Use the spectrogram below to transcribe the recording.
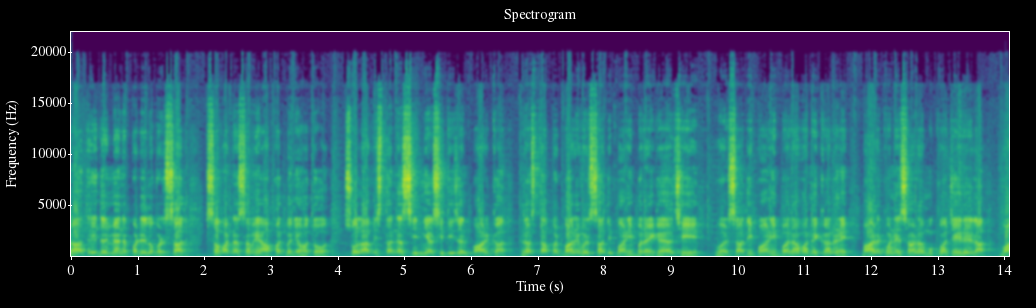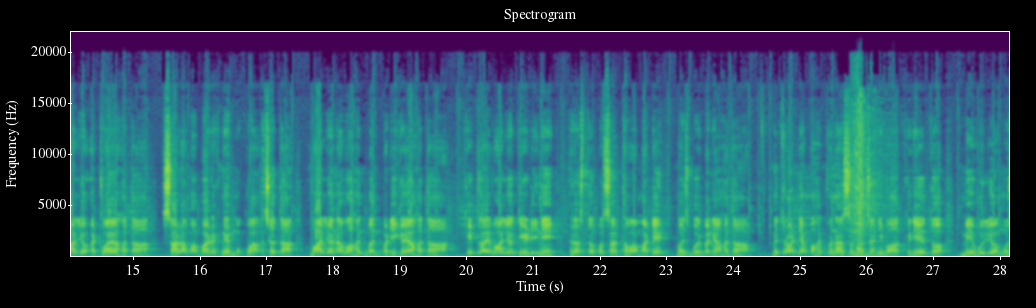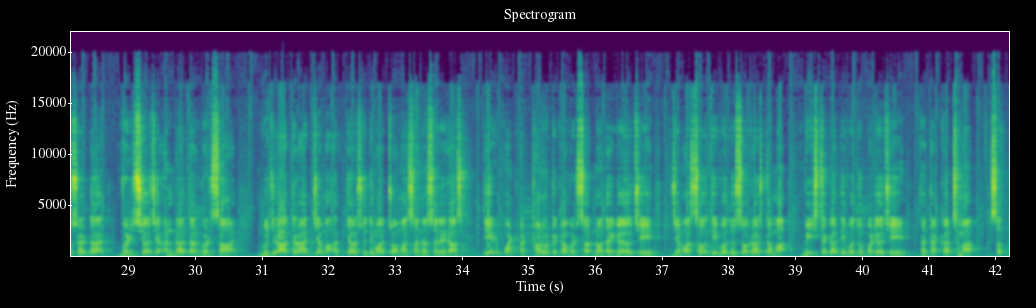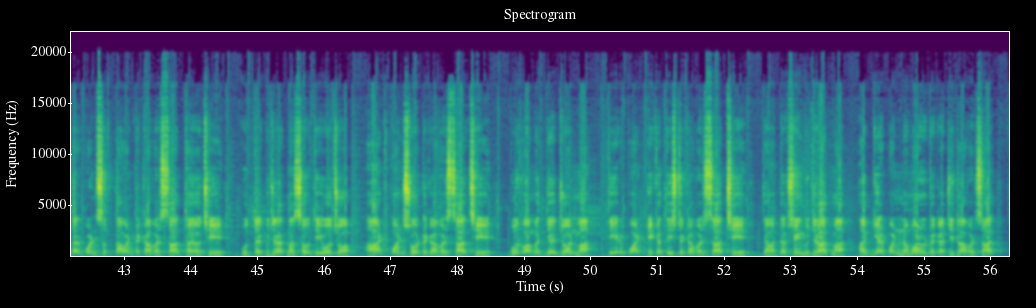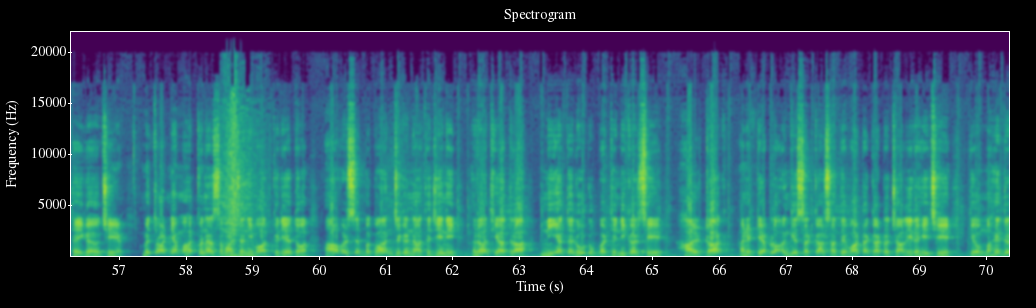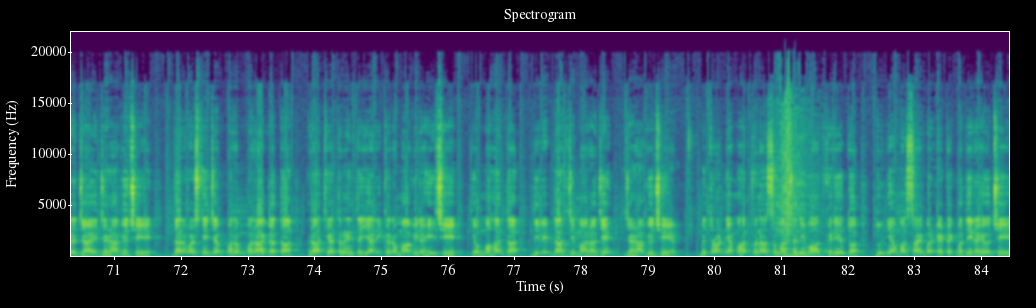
રાત્રિ દરમિયાન પડેલો વરસાદ સવારના સમયે આફત બન્યો હતો. સોલા વિસ્તારના સિનિયર સિટીઝન પાર્ક રસ્તા પર ભારે વરસાદી પાણી ભરાઈ ગયા છે. વરસાદી પાણી ભરાવાને કારણે બાળકોને શાળા મૂકવા જઈ રહેલા વાલીઓ અટવાયા હતા. શાળામાં બાળકને મૂકવા છતાં વાલીઓના વાહન બંધ પડી ગયા હતા. કેટલાય વાલીઓ તેડીને રસ્તો પસાર થવા માટે મજબૂર બન્યા હતા. મિત્રો, અન્ય મહત્વના સમાચારની વાત કરીએ તો મેહુલ્યો મુસળધાર વરસ્યો છે અંડાધાર વરસાદ. ગુજરાત રાજ્યમાં અત્યાર સુધીમાં ચોમાસાનો સરેરાશ તેર પોઈન્ટ અઠ્ઠાણું ટકા વરસાદ નોંધાઈ ગયો છે, જેમાં સૌથી વધુ સૌરાષ્ટ્રમાં વીસ ટકાથી વધુ પડ્યો છે, તથા કચ્છમાં સત્તર પોઈન્ટ સત્તાવન ટકા વરસાદ થયો છે. ઉત્તર ગુજરાતમાં સૌથી ઓછો આઠ પોઈન્ટ સો ટકા વરસાદ છે. પૂર્વ મધ્ય ઝોનમાં તેર પોઈન્ટ એકત્રીસ ટકા વરસાદ છે. તેમાં દક્ષિણ ગુજરાતમાં અગિયાર પોઈન્ટ નવ્વાણું ટકા જેટલા વરસાદ થઈ ગયો છે. મિત્રો, અન્ય મહત્વના સમાચારની વાત કરીએ તો આ વર્ષે ભગવાન જગન્નાથજીની રથયાત્રા નિયત રૂટ ઉપરથી નીકળશે. હાલ ટ્રક અને ટેબલો અંગે સરકાર સાથે વાટાઘાટો ચાલી રહી છે તેવું મહેન્દ્ર ઝાએ જણાવ્યું છે. દર વર્ષની જેમ પરંપરાગત રથયાત્રાની તૈયારી કરવામાં આવી રહી છે તેવું મહંત દિલીપદાસજી મહારાજે જણાવ્યું છે. મિત્રો, અન્ય મહત્વના સમાચારની વાત કરીએ તો દુનિયામાં સાયબર એટેક વધી રહ્યો છે.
